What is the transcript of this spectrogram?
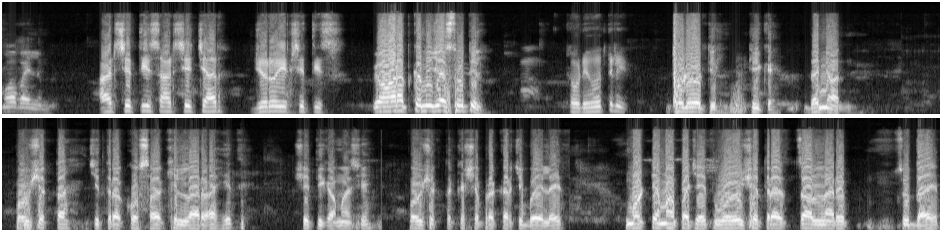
Mobile number. आठशे तीस आठशे चार झिरो एकशे तीस. व्यवहारात कमी जास्त होतील. थोडी होतील? थोडे होतील. ठीक आहे. धन्यवाद. पाहू शकता चित्रा कोसा खिल्लार आहेत. शेती कामाचे. पाहू शकता कशा प्रकारचे बैल आहेत. मोठ्या मापाचे आहेत. वळू क्षेत्रात चालणारे सुद्धा आहेत.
